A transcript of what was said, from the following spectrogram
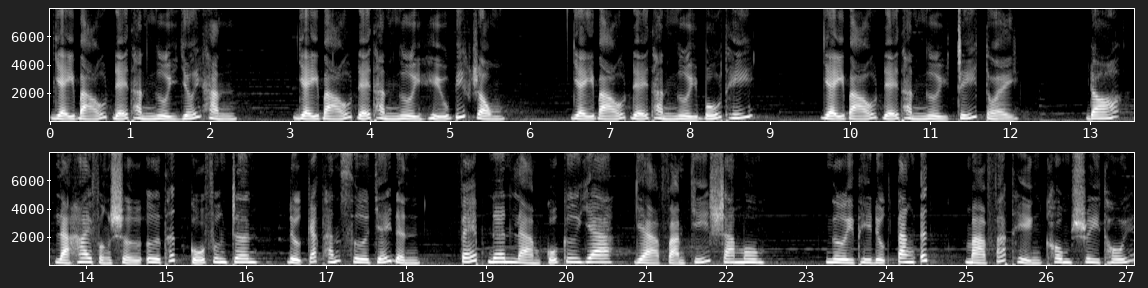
dạy bảo để thành người giới hạnh, dạy bảo để thành người hiểu biết rộng, dạy bảo để thành người bố thí, dạy bảo để thành người trí tuệ. Đó là hai phận sự ưa thích của phương trên được các thánh xưa chế định, phép nên làm của cư gia và phạm chí sa môn. Người thì được tăng ích mà pháp thiện không suy thối.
